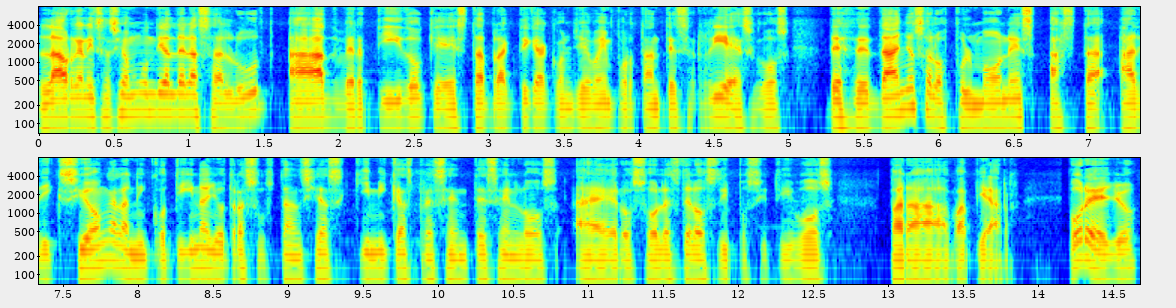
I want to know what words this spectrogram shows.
La Organización Mundial de la Salud ha advertido que esta práctica conlleva importantes riesgos, desde daños a los pulmones hasta adicción a la nicotina y otras sustancias químicas presentes en los aerosoles de los dispositivos para vapear. Por ello,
